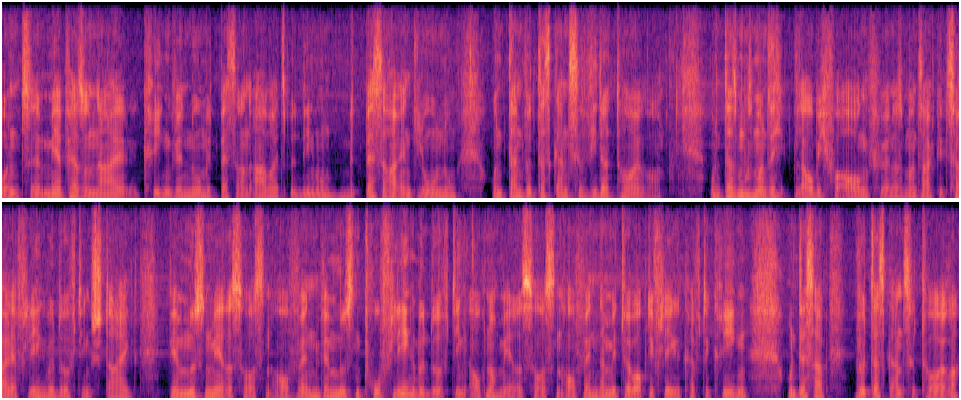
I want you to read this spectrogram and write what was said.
Und äh, mehr Personal kriegen wir nur mit besseren Arbeitsbedingungen, mit besserer Entlohnung und dann wird das Ganze wieder teurer. Und das muss man sich, glaube ich, vor Augen führen, dass man sagt, die Zahl der Pflegebedürftigen steigt, wir müssen mehr Ressourcen aufwenden, wir müssen pro Pflegebedürftigen auch noch mehr Ressourcen aufwenden, damit wir überhaupt die Pflegekräfte kriegen. Und deshalb wird das Ganze teurer.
